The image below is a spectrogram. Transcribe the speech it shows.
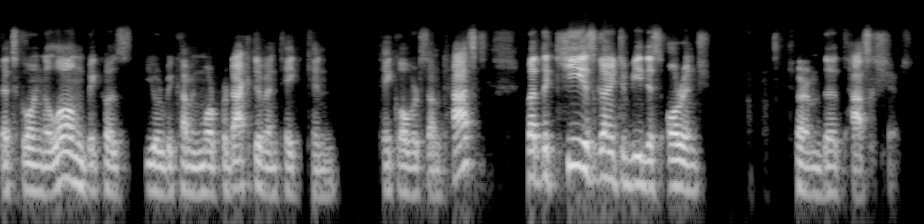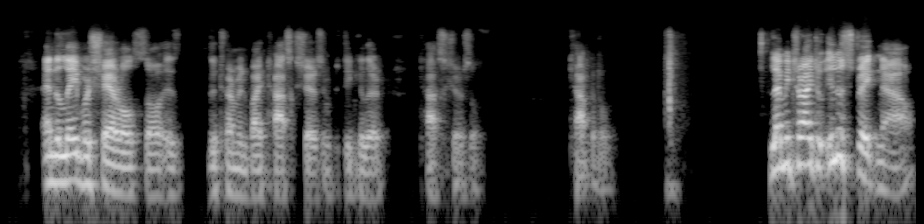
that's going along because you're becoming more productive and take, can take over some tasks. But the key is going to be this orange term, the task shares. And the labor share also is determined by task shares, in particular, task shares of capital. Let me try to illustrate now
